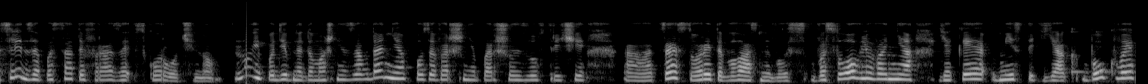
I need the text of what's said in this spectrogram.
Слід записати фрази скорочено. Ну і подібне домашнє завдання по завершенні першої зустрічі це створити власне вис- висловлювання, яке містить як букви,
